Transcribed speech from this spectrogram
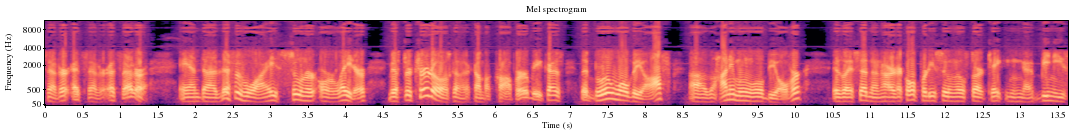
cetera, et cetera, et cetera. And uh, this is why sooner or later Mr. Trudeau is going to become a cropper because the bloom will be off, uh, the honeymoon will be over. As I said in an article, pretty soon they'll start taking uh, beanies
